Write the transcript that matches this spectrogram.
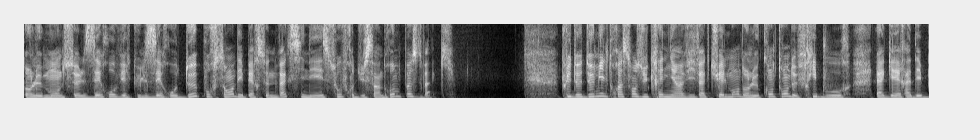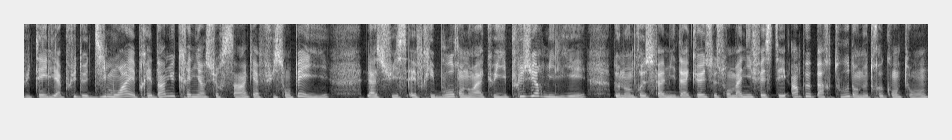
Dans le monde, seul 0,02% des personnes vaccinées souffrent du syndrome post-vac. Plus de 2300 Ukrainiens vivent actuellement dans le canton de Fribourg. La guerre a débuté il y a plus de 10 mois et près d'un Ukrainien sur cinq a fui son pays. La Suisse et Fribourg en ont accueilli plusieurs milliers. De nombreuses familles d'accueil se sont manifestées un peu partout dans notre canton.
